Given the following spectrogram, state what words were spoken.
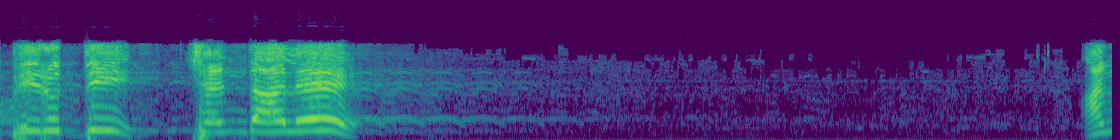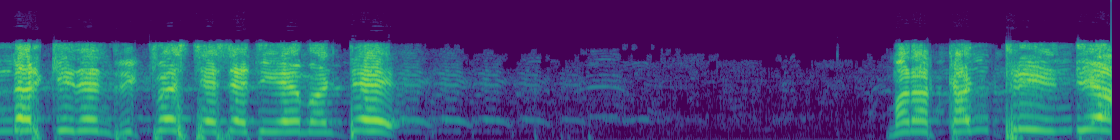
అభివృద్ధి చెందాలి. అందరికీ నేను రిక్వెస్ట్ చేసేది ఏమంటే మన కంట్రీ ఇండియా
